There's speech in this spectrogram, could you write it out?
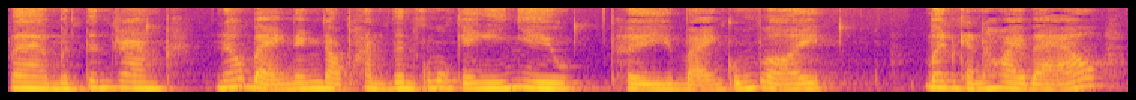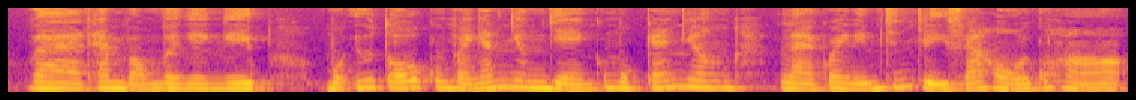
và mình tin rằng nếu bạn đang đọc hành tinh của một kẻ nghĩ nhiều thì bạn cũng vậy. Bên cạnh hoài bão và tham vọng về nghề nghiệp, một yếu tố cũng phản ánh nhân dạng của một cá nhân là quan điểm chính trị xã hội của họ.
